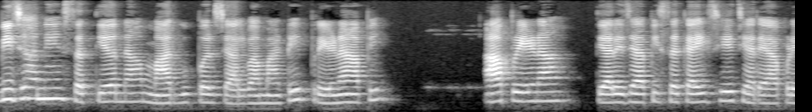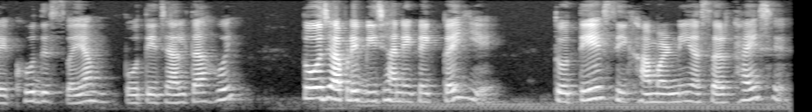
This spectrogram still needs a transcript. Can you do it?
બીજાને સત્યના માર્ગ ઉપર ચાલવા માટે પ્રેરણા આપે. આ પ્રેરણા ત્યારે જ આપી શકાય છે, જ્યારે આપણે ખુદ સ્વયં પોતે ચાલતા હોય, તો જ આપણે બીજાને કંઈક કહીએ, તો તે શિખામણની અસર થાય છે.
